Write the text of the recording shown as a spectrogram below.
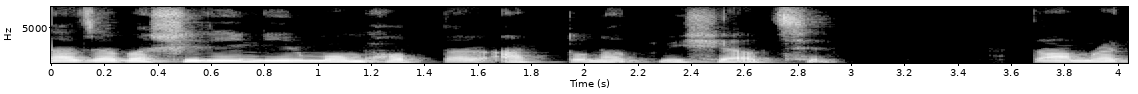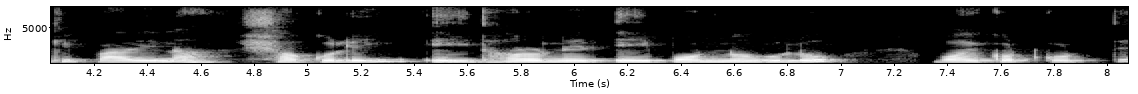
গাজাবাসীর এই নির্মম হত্যার আত্মনাদ মিশে আছে। তো আমরা কি পারি না সকলেই এই ধরনের এই পণ্যগুলো বয়কট করতে?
